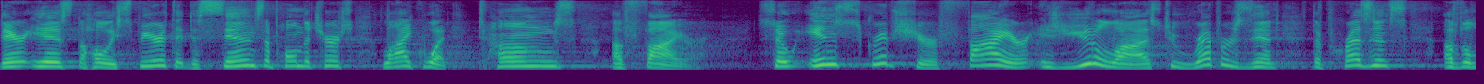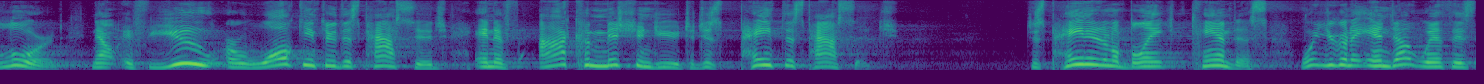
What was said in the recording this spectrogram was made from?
there is the Holy Spirit that descends upon the church like what? Tongues of fire. So in Scripture, fire is utilized to represent the presence of the Lord. Now, if you are walking through this passage, and if I commissioned you to just paint this passage, just painted on a blank canvas, what you're going to end up with is,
